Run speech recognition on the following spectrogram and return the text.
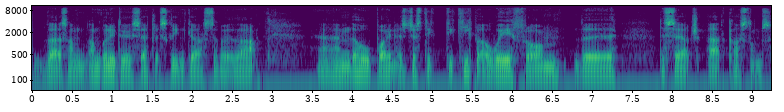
that's I'm I'm going to do separate screencasts about that. Um, the whole point is just to, to keep it away from the the search at customs.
